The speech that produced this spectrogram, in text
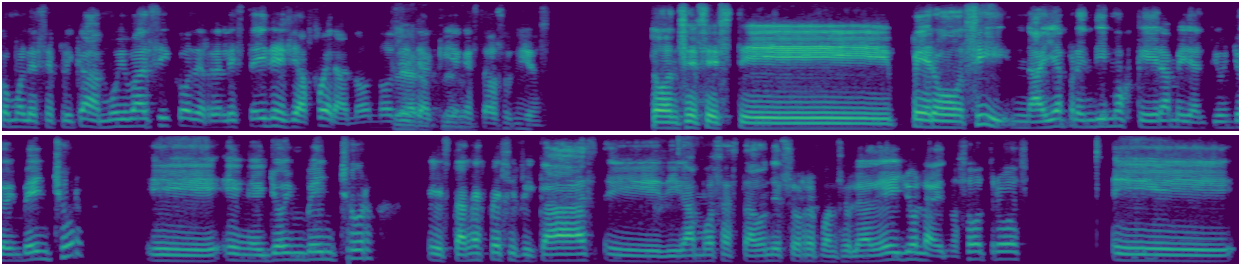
como les explicaba, muy básico de real estate desde afuera, ¿no? No desde Claro, aquí en. Estados Unidos. Entonces, este, pero sí, ahí aprendimos que era mediante un joint venture. Eh, en el joint venture están especificadas, eh, digamos, hasta dónde es responsabilidad de ellos, la de nosotros. Eh,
